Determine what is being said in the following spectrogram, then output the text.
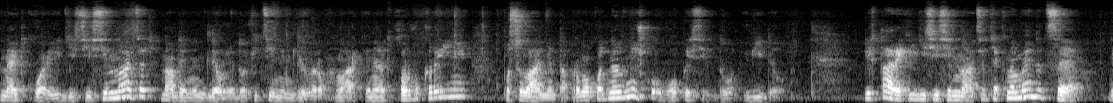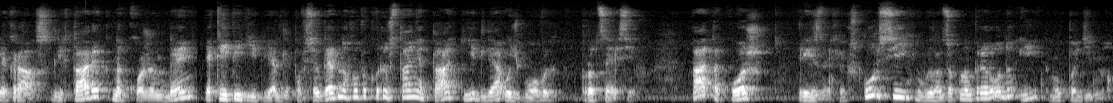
Nightcore EDC17, наданий для огляду офіційним дилером марки Nightcore в Україні. Посилання та промокод на знижку в описі до відео. Ліхтарик EDC17, як на мене, це якраз ліхтарик на кожен день, який підійде як для повсякденного використання, так і для учбових процесів, а також різних екскурсій, вилазок на природу і тому подібного.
